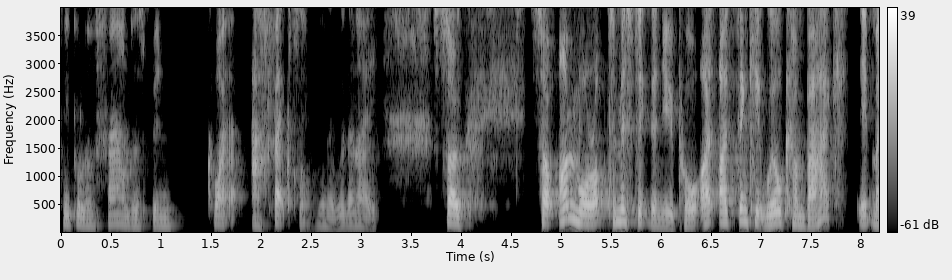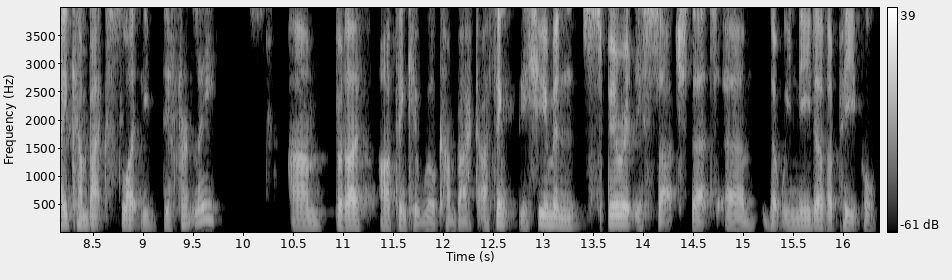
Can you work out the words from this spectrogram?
people have found has been quite affecting, you know, with an A. So, so I'm more optimistic than you, Paul. I, I think it will come back. It may come back slightly differently, um, but I, I think it will come back. I think the human spirit is such that um, that we need other people,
